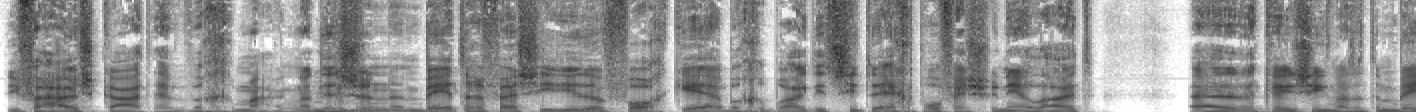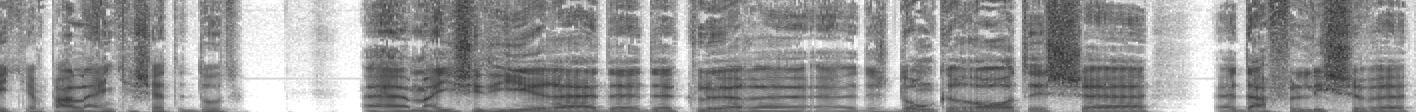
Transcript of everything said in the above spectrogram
die verhuiskaart hebben we gemaakt. Nou, dit is een, een betere versie die we de vorige keer hebben gebruikt. Dit ziet er echt professioneel uit. Eh, dan kun je zien wat het een beetje een paar lijntjes zetten doet. Eh, maar je ziet hier eh, de, de kleuren. dus donkerrood is, daar verliezen we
